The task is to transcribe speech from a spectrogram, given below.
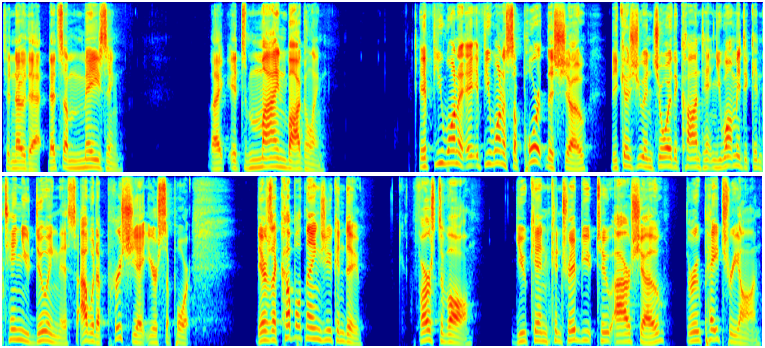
to know that. That's amazing. Like it's mind-boggling. If you want to if you want to support this show because you enjoy the content and you want me to continue doing this, I would appreciate your support. There's a couple things you can do. First of all, you can contribute to our show through Patreon.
